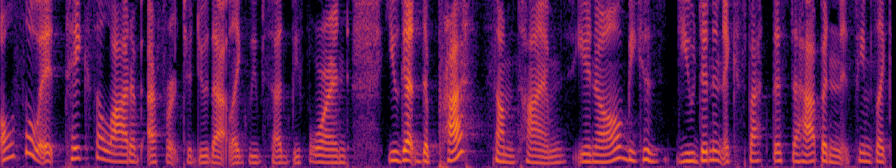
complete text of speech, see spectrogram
also it takes a lot of effort to do that like we've said before and you get depressed sometimes, you know, because you didn't expect this to happen and it seems like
